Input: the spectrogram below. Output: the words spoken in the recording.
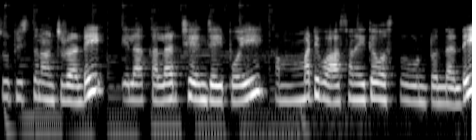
చూపిస్తున్నాను చూడండి ఇలా కలర్ చేంజ్ అయిపోయి కమ్మటి వాసన అయితే వస్తూ ఉంటుందండి.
